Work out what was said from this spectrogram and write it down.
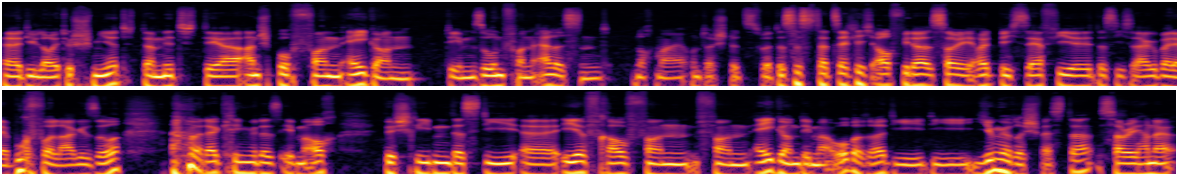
äh, die Leute schmiert, damit der Anspruch von Aegon dem Sohn von Alicent, nochmal unterstützt wird. Das ist tatsächlich auch wieder, sorry, heute bin ich sehr viel, dass ich sage, bei der Buchvorlage so, aber da kriegen wir das eben auch beschrieben, dass die äh, Ehefrau von, von Aegon, dem Eroberer, die, die jüngere Schwester, sorry, Hannah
